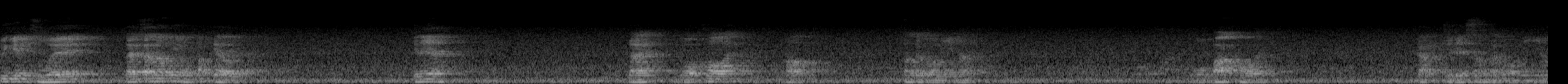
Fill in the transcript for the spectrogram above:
规间厝的财产拢用拔掉去，真诶啊。来五箍诶，吼，三十五年啦，五百箍诶，共一个三十五年哦。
